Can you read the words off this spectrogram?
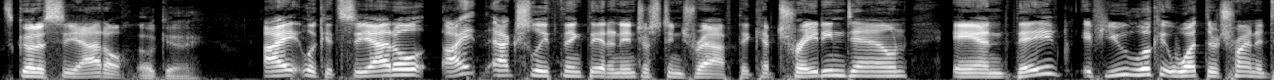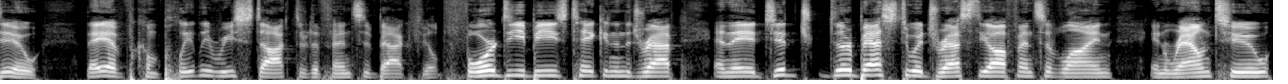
Let's go to Seattle. Okay. I look at Seattle. I actually think they had an interesting draft. They kept trading down, and they, if you look at what they're trying to do, they have completely restocked their defensive backfield. Four DBs taken in the draft, and they did their best to address the offensive line in round two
